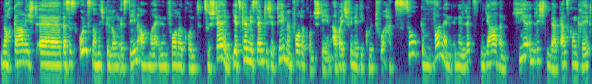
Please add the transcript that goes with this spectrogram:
noch gar nicht, äh, dass es uns noch nicht gelungen ist, den auch mal in den Vordergrund zu stellen. Jetzt können nicht sämtliche Themen im Vordergrund stehen, aber ich finde, die Kultur hat so gewonnen in den letzten Jahren, hier in Lichtenberg ganz konkret,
